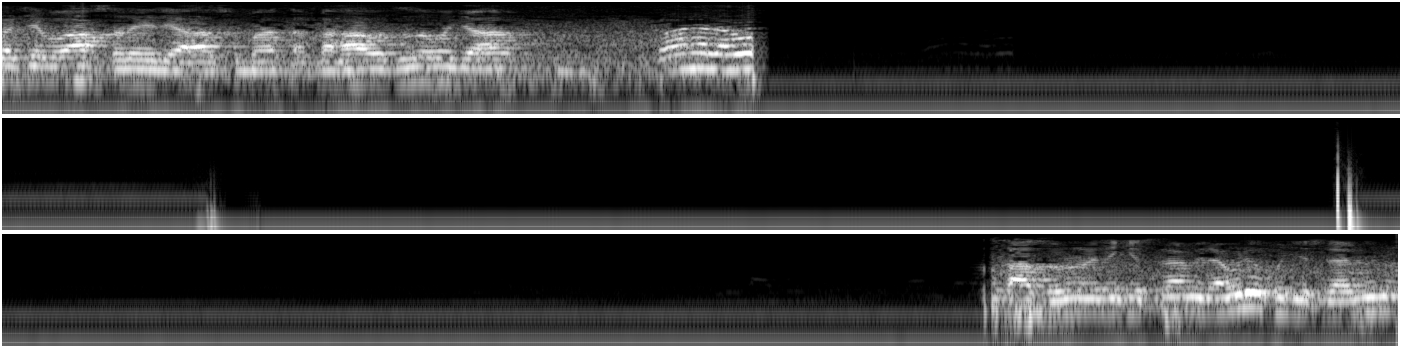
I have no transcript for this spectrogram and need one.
خرچے وہ احسن الیا سما تقها وتزوجها كان له تاثرون نے کہ اسلام راوڑی خود اسلامی نو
